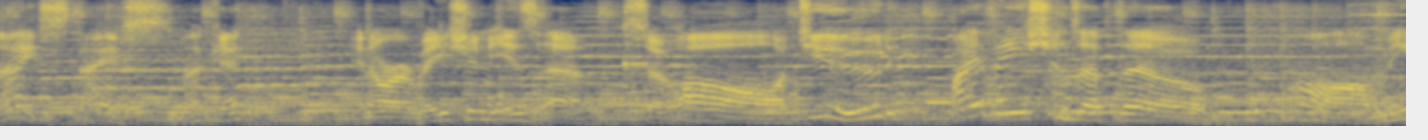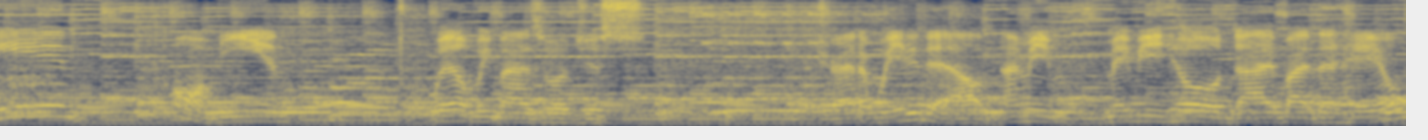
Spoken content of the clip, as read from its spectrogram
Nice, nice. Okay. And our evasion is up. So, oh, dude, my evasion's up though. Oh man. Oh man. Well, we might as well just try to wait it out. I mean, maybe he'll die by the hail.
